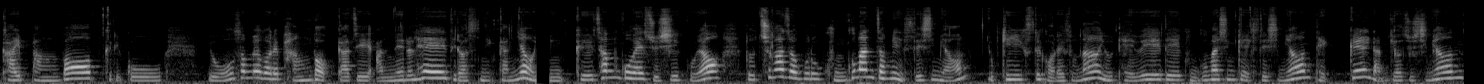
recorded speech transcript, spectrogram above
가입 방법 그리고 요 선물거래 방법까지 안내를 해드렸으니까요. 링크 참고해 주시고요. 또 추가적으로 궁금한 점이 있으시면 OKX 거래소나 요 대회에 대해 궁금하신 게 있으시면 댓글 남겨주시면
